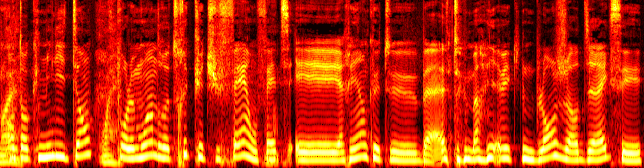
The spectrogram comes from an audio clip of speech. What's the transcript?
ouais. en tant que militant ouais. pour le moindre truc que tu fais, en fait. Et rien que te, bah, te marier avec une blanche, genre direct, c'est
